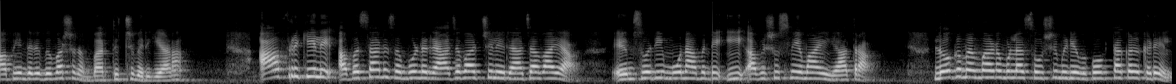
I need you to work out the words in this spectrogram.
ആഭ്യന്തര വിമർശനം വർദ്ധിച്ചു വരികയാണ്. ആഫ്രിക്കയിലെ അവസാന സമ്പൂർണ രാജവാഴ്ചയിലെ രാജാവായ എംസ്വതി മൂന്നാമന്റെ ഈ അവിശ്വസനീയമായ യാത്ര ലോകമെമ്പാടുമുള്ള സോഷ്യൽ മീഡിയ ഉപഭോക്താക്കൾക്കിടയിൽ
